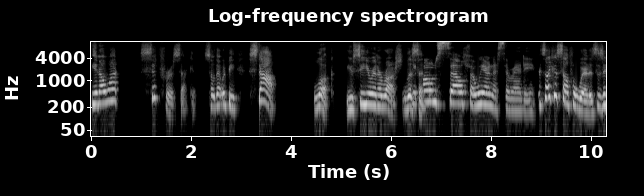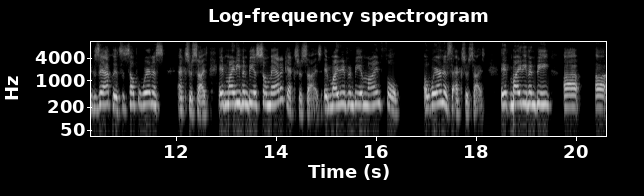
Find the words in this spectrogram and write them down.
You know what? Sit for a second. So that would be stop. Look, you see you're in a rush. Listen. Your own self-awareness already. It's like a self-awareness. It's exactly, it's a self-awareness exercise. It might even be a somatic exercise. It might even be a mindful awareness exercise. It might even be a, a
